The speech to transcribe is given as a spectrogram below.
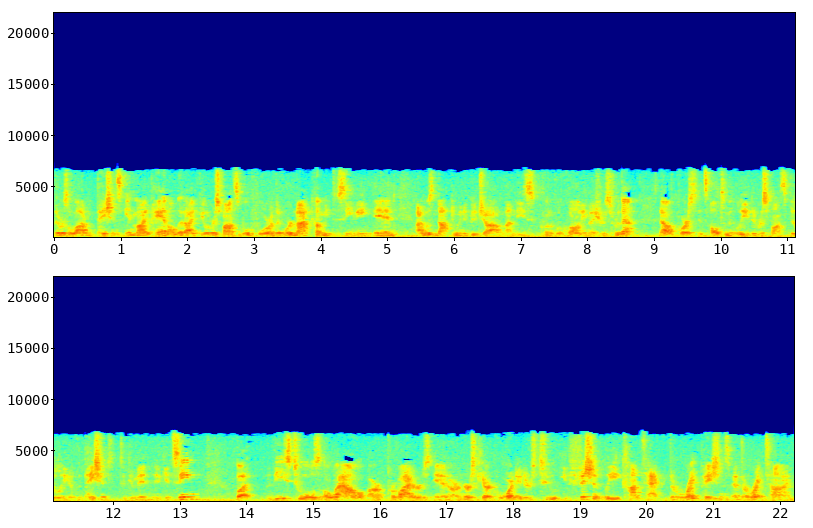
there was a lot of patients in my panel that I feel responsible for that were not coming to see me, and I was not doing a good job on these clinical quality measures for them. Now, of course, it's ultimately the responsibility of the patient to come in and get seen, but these tools allow our providers and our nurse care coordinators to efficiently contact the right patients at the right time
